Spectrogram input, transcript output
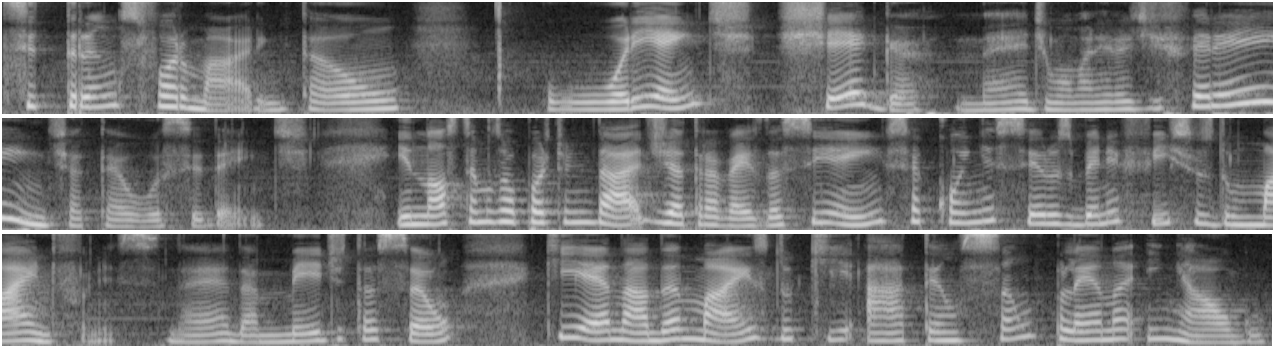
se transformar. Então, o Oriente chega, né, de uma maneira diferente até o Ocidente. E nós temos a oportunidade de, através da ciência, conhecer os benefícios do mindfulness, né, da meditação, que é nada mais do que a atenção plena em algo.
